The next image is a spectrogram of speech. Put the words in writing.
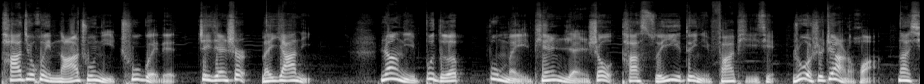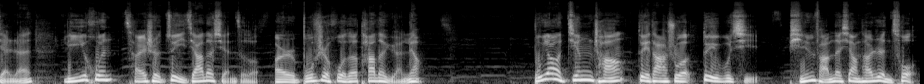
他就会拿出你出轨的这件事儿来压你，让你不得不每天忍受他随意对你发脾气。如果是这样的话，那显然离婚才是最佳的选择，而不是获得他的原谅。不要经常对他说对不起，频繁的向他认错。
